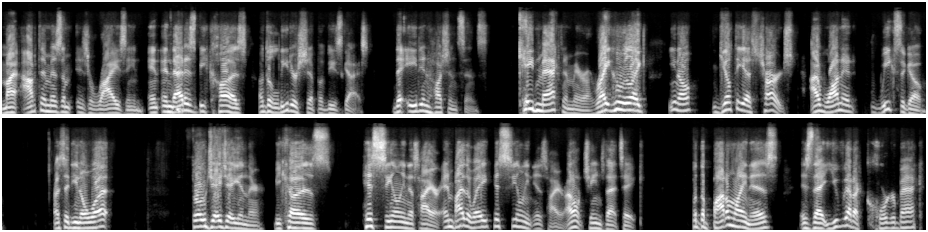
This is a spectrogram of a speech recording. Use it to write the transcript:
my optimism is rising. And, and that is because of the leadership of these guys, the Aidan Hutchinsons, Cade McNamara, right? Who, like, you know, guilty as charged. I wanted weeks ago. I said, you know what? Throw JJ in there because his ceiling is higher. And by the way, his ceiling is higher. I don't change that take. But the bottom line is, is that you've got a quarterback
